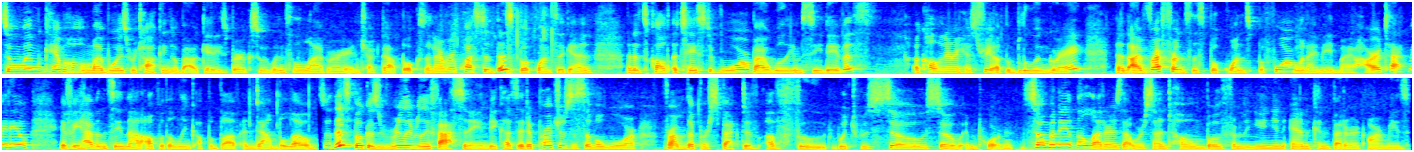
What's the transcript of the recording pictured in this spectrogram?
So when we came home, my boys were talking about Gettysburg, so we went to the library and checked out books. And I requested this book once again, and it's called A Taste of War by William C. Davis a culinary history of the blue and gray. And I've referenced this book once before when I made my hardtack video. If you haven't seen that, I'll put a link up above and down below. So this book is really, really fascinating because it approaches the Civil War from the perspective of food, which was so, so important. So many of the letters that were sent home, both from the Union and Confederate armies,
